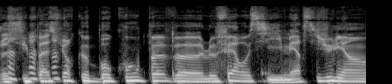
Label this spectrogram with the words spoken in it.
je suis pas sûr que beaucoup peuvent euh, le faire aussi. Merci Julien.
